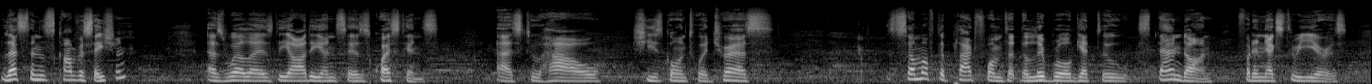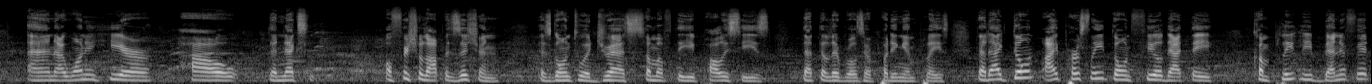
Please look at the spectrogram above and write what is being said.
Leslyn's conversation, as well as the audience's questions as to how she's going to address some of the platforms that the Liberal get to stand on for the next three years. And I want to hear how the next official opposition is going to address some of the policies that the Liberals are putting in place that I don't, I personally don't feel that they completely benefit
